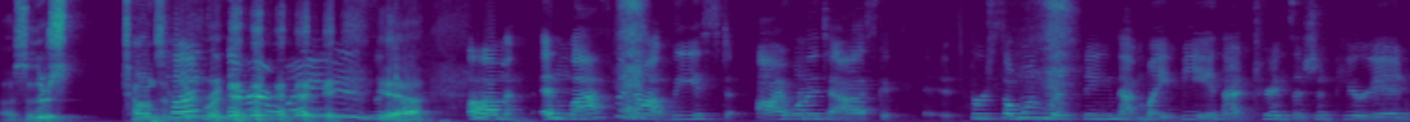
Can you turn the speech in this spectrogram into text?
Uh, so there's tons of Tons different, of different ways. yeah. Um, and last but not least, I wanted to ask for someone listening that might be in that transition period,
